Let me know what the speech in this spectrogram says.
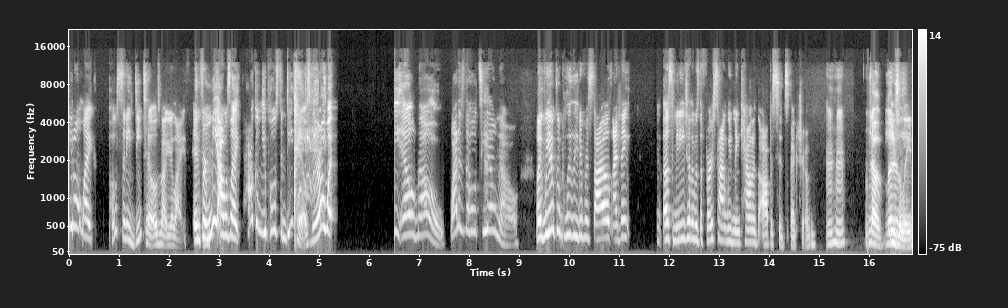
you don't like post any details about your life? And for Mhm. me, I was like, how come you posting details, girl? What TL know? Why does the whole TL know? Like we have completely different styles. I think us meeting each other was the first time we've encountered the opposite spectrum Mm-hmm. No, literally. easily.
